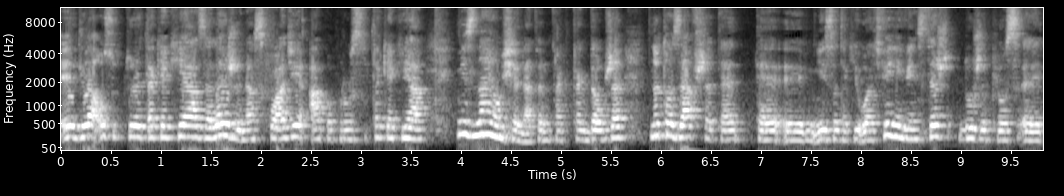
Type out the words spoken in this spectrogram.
y, dla osób, które tak jak ja zależy na składzie, a po prostu tak jak ja nie znają się na tym tak, tak dobrze, no to zawsze te, te, y, jest to takie ułatwienie, więc też duży plus y,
